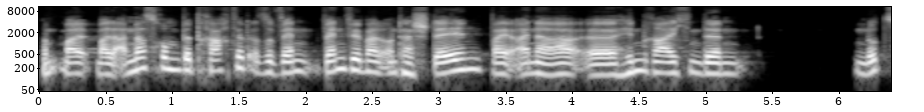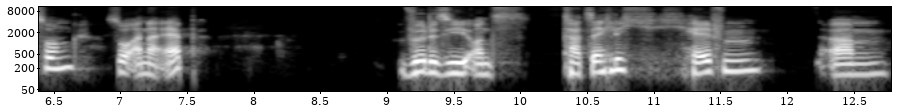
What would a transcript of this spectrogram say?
Und mal, mal andersrum betrachtet, also wenn, wenn wir mal unterstellen, bei einer äh, hinreichenden Nutzung so einer App, würde sie uns tatsächlich helfen, ähm,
